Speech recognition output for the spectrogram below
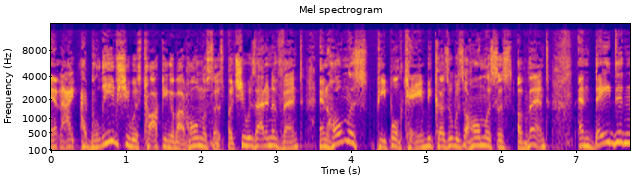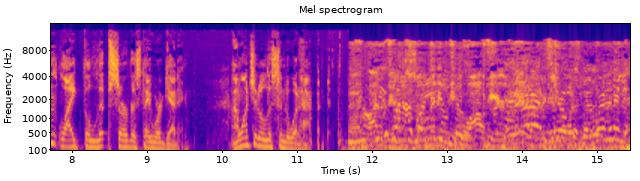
and I, I, believe she was talking about homelessness, but she was at an event and homeless people came because it was a homelessness event and they didn't like the lip service they were getting. I want you to listen to what happened. Well, might have been so many people do. out here. One minute.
